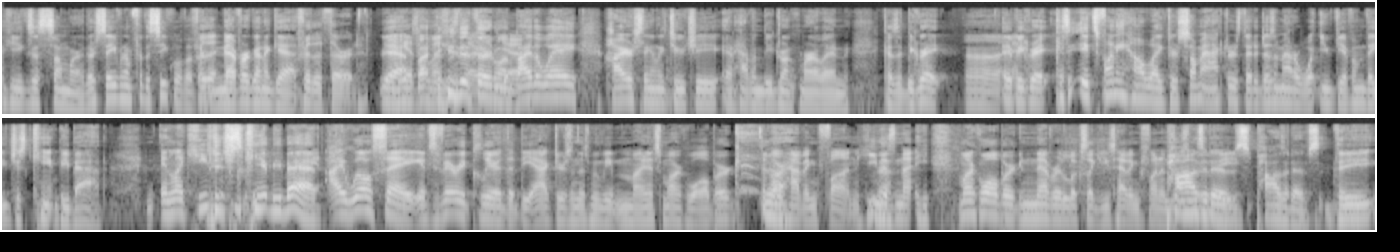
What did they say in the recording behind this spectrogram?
He exists somewhere. They're saving him for the sequel that they're the- uh, never going to get. For the third, yeah, come but he's the third one. yeah. By the way, hire Stanley Tucci and have him be Drunk Merlin because it'd be great. Uh, it'd be great because it's funny how like there's some actors that it doesn't matter what you give them, they just can't be bad. and like he just, just can't be bad. I will say it's very clear that the actors in this movie, minus Mark Wahlberg, are having fun. He does not. He, Mark Wahlberg never looks like he's having fun in this movie. Positives, positives. They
